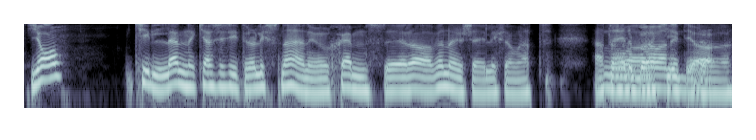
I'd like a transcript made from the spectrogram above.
Ja, killen kanske sitter och lyssnar här nu och skäms röven ur sig liksom att, att Nej, det behöver han inte göra. Och...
